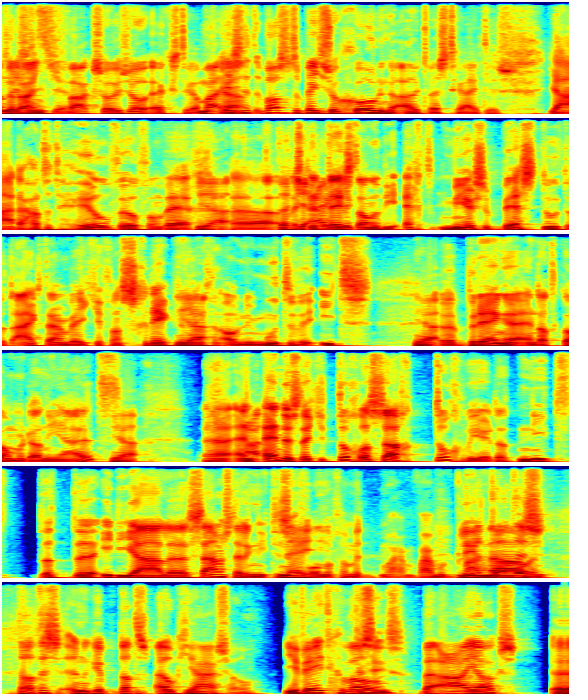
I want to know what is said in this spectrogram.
op dan het is randje. het vaak sowieso extra. Maar Ja. is het, was het een beetje zo'n Groningen uitwedstrijd dus? Ja, daar had het heel veel van weg. Ja, Eh, dat dat je je, eigenlijk- tegenstander die echt meer zijn best doet, dat eigenlijk daar een beetje van schrikt. En denkt van, oh, nu moeten we iets eh, brengen en dat kwam er dan niet uit. ja. En, Ah. en dus dat je toch wel zag, toch weer, dat niet dat de ideale samenstelling niet is Nee. gevonden. Van met, waar, waar moet blind Maar nou? dat is, En- dat, is een, dat is elk jaar zo. Je weet gewoon Precies. bij Ajax. eh,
